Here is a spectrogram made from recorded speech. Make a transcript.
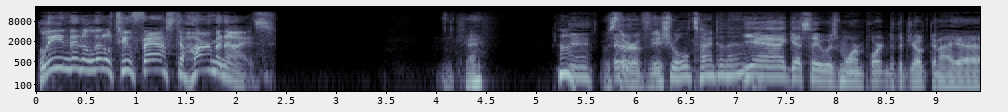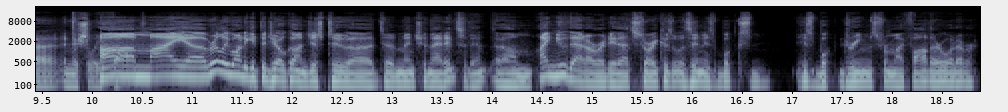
leaned in a little too fast to harmonize. Okay. Yeah. Was there a visual tied to that? Yeah, I guess it was more important to the joke than I uh, initially thought. Um, I uh, really want to get the joke on just to uh, to mention that incident. Um, I knew that already that story because it was in his books, his book Dreams from My Father or whatever.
